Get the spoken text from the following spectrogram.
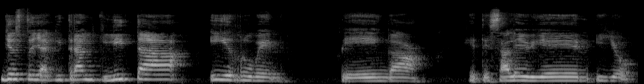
yo estoy aquí tranquilita y Rubén, venga, que te sale bien y yo,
